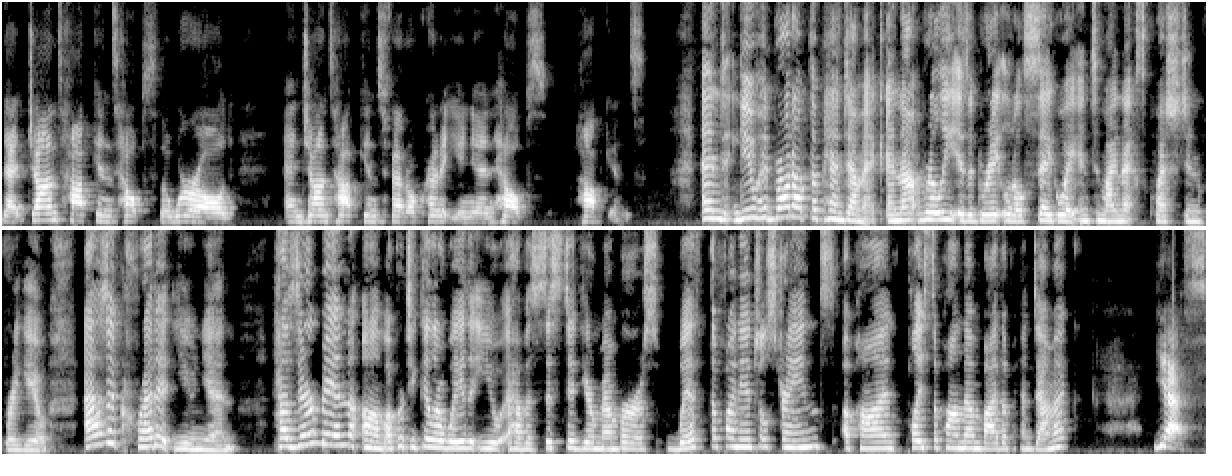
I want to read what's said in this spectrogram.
that Johns Hopkins helps the world and Johns Hopkins Federal Credit Union helps Hopkins. And you had brought up the pandemic, and that really is a great little segue into my next question for you. As a credit union, has there been um, a particular way that you have assisted your members with the financial strains upon placed upon them by the pandemic? Yes,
